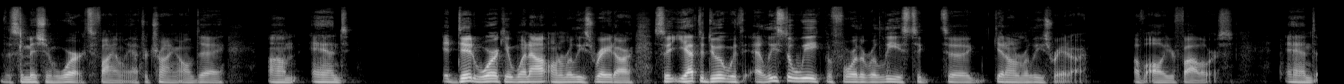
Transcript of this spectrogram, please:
the submission worked finally after trying all day. Um, and it did work. It went out on release radar. So you have to do it with at least a week before the release to, to get on release radar of all your followers. And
